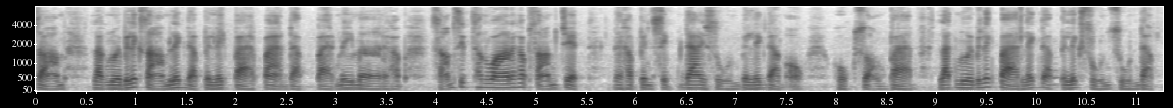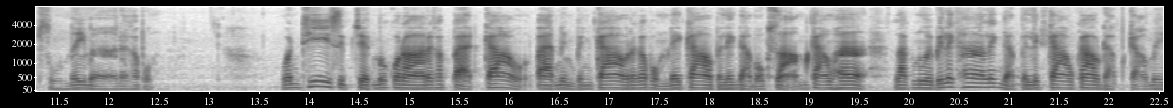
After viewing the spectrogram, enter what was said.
303 หลักหน่วยเป็นเลข 3 เลขดับเป็นเลข 8 8 ดับ 8 ไม่มานะครับ 30 ธันวานะครับ 37 นะครับ เป็น 10 ได้ 0 เป็นเลขดับออก 628 หลักหน่วยเป็นเลข 8 เลขดับเป็นเลข 0 0 ดับ 0 ไม่มานะครับผม วันที่ 17 มกรานะครับ 89 81 เป็น 9 นะครับ ผมได้ 9 เป็นเลขดับออก 3 95 หลักหน่วยเป็นเลข 5 เลขดับเป็นเลข 9 9 ดับ 9 ไม่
